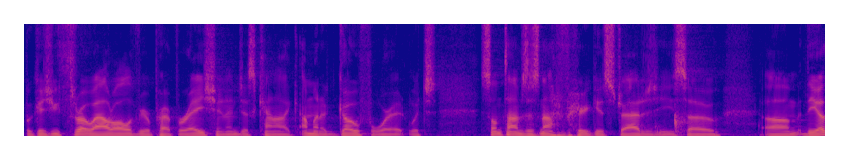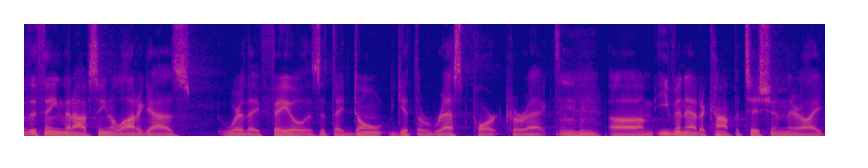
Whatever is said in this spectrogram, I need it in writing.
because you throw out all of your preparation and just kind of like, I'm going to go for it, which sometimes is not a very good strategy. So, um, the other thing that I've seen a lot of guys where they fail is that they don't get the rest part correct. Mm-hmm. Um, even at a competition, they're like,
